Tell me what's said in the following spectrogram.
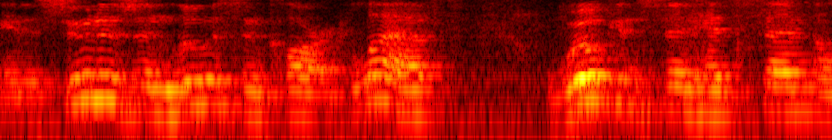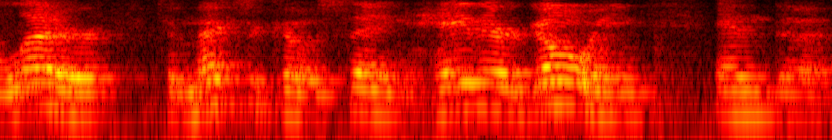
And as soon as Lewis and Clark left, Wilkinson had sent a letter to Mexico saying, hey, they're going, and the,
